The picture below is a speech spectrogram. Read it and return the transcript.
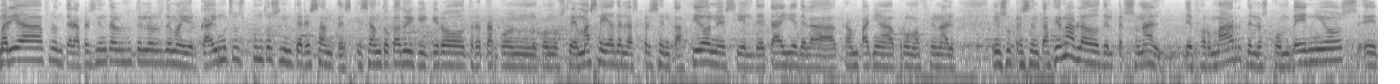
María Frontera, presidenta de los hoteleros de Mallorca. Hay muchos puntos interesantes que se han tocado y que quiero tratar con, usted, más allá de las presentaciones y el detalle de la campaña promocional. En su presentación ha hablado del personal, de formar, de los convenios eh,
